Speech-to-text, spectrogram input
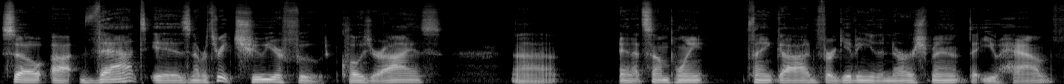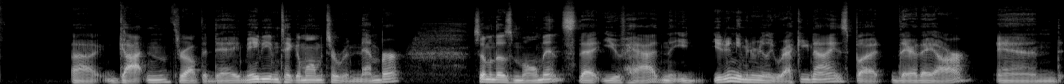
So uh, that is number three. Chew your food. Close your eyes, uh, and at some point, thank God for giving you the nourishment that you have uh, gotten throughout the day. Maybe even take a moment to remember some of those moments that you've had and that you, you didn't even really recognize, but there they are. And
